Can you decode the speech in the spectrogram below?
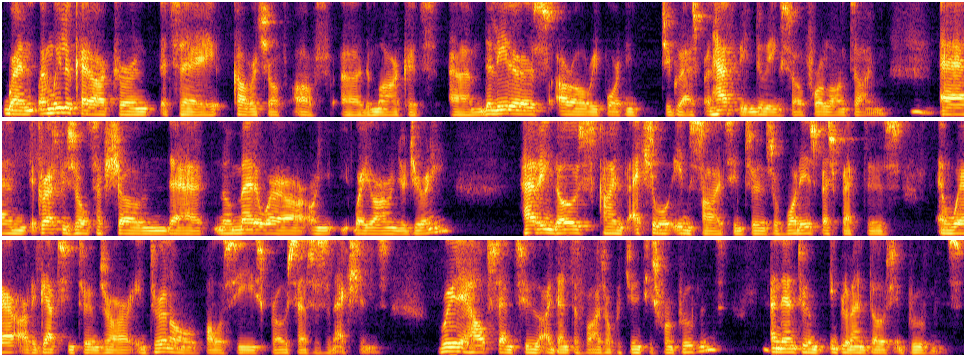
when when we look at our current, let's say, coverage of of uh, the market, um, the leaders are all reporting to GRESB and have been doing so for a long time. And the GRESB results have shown that no matter where are on where you are on your journey, having those kind of actual insights in terms of what is best practice and where are the gaps in terms of our internal policies, processes, and actions really helps them to identify opportunities for improvement and then to implement those improvements,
